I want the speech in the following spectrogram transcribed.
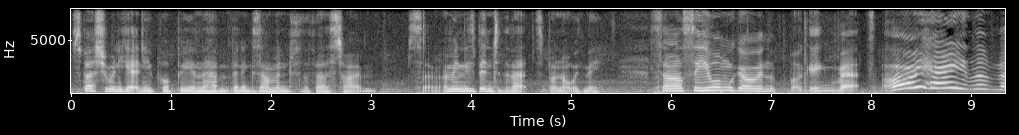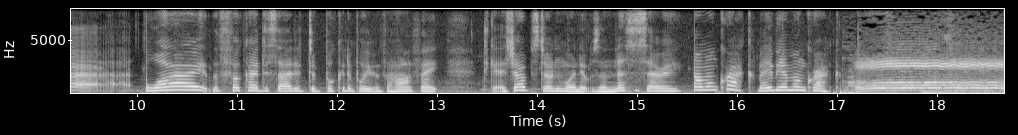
Especially when you get a new puppy and they haven't been examined for the first time. So, I mean, he's been to the vets, but not with me. So I'll see you when we go in the fucking vet. Oh, I hate the vet. Why the fuck I decided to book an appointment for half eight to get his jobs done when it was unnecessary. I'm on crack. Maybe I'm on crack. Oh,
